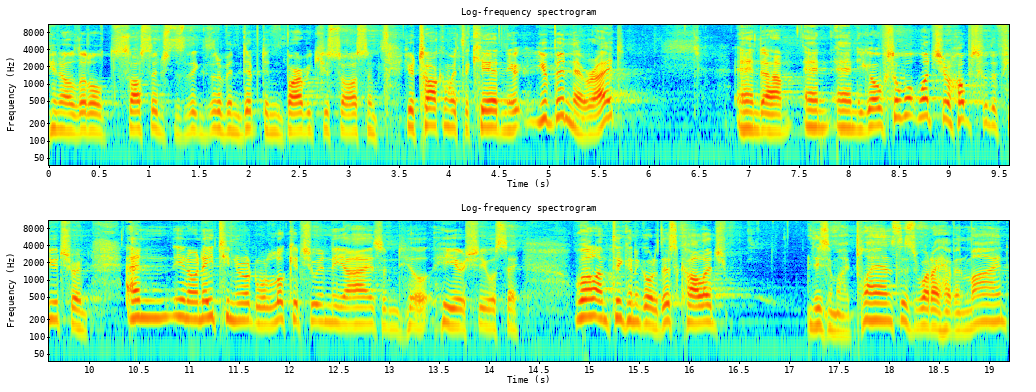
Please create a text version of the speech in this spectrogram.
you know, little sausage things that have been dipped in barbecue sauce, and you're talking with the kid, and you have been there, right? And, um, and, and you go, so what, what's your hopes for the future? And, and you know, an 18 year old will look at you in the eyes and he'll, he or she will say, well, I'm thinking to go to this college these are my plans, this is what I have in mind.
